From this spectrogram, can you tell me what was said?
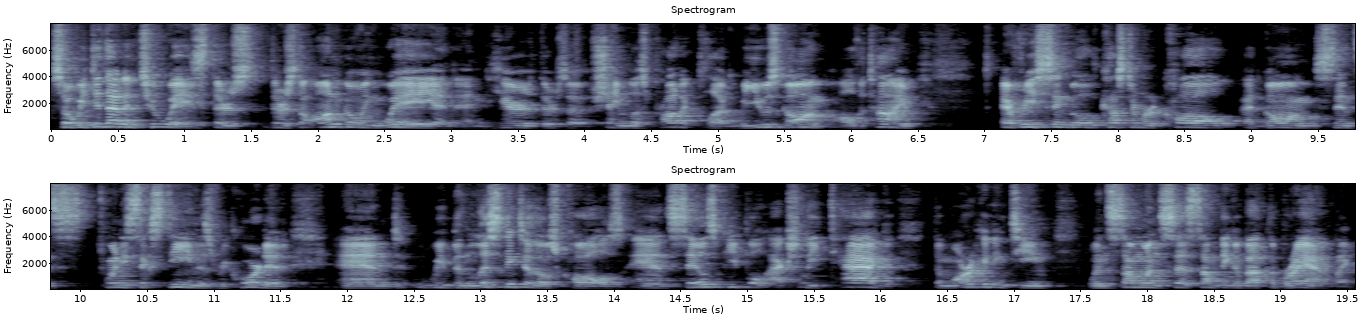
So we did that in two ways. There's there's the ongoing way, and, and here there's a shameless product plug. We use Gong all the time. Every single customer call at Gong since 2016 is recorded, and we've been listening to those calls. And salespeople actually tag the marketing team when someone says something about the brand. Like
